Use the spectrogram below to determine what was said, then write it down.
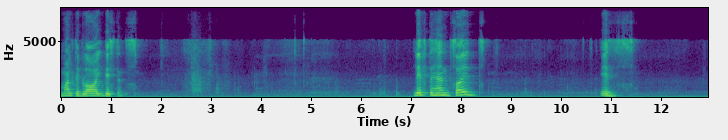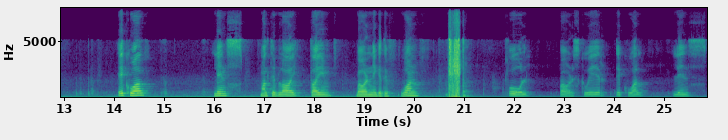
multiply distance. Left hand side is equal length multiply time power negative 1 all power square equal length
